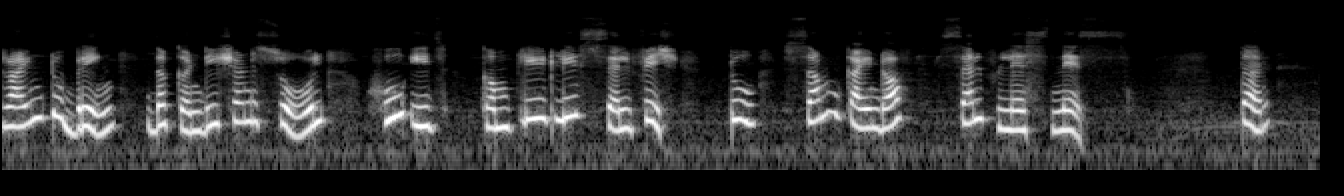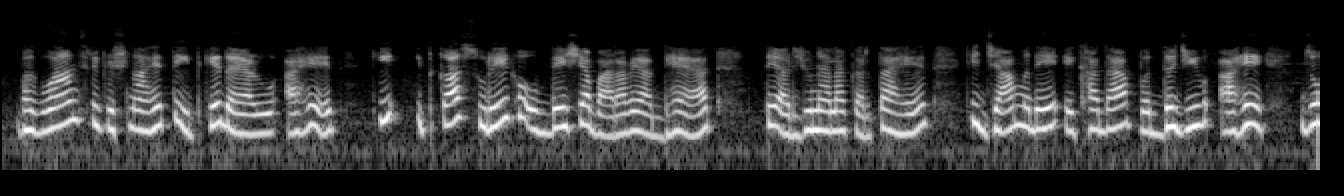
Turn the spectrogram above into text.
trying to bring the condition soul who is completely selfish to some kind of selflessness तर भगवान श्रीकृष्ण आहेत ते इतके दयाळू आहेत की इतका सुरेख उपदेश या बाराव्या अध्यायात ते अर्जुनाला करत आहेत की ज्यामध्ये एखादा बद्धजीव आहे जो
